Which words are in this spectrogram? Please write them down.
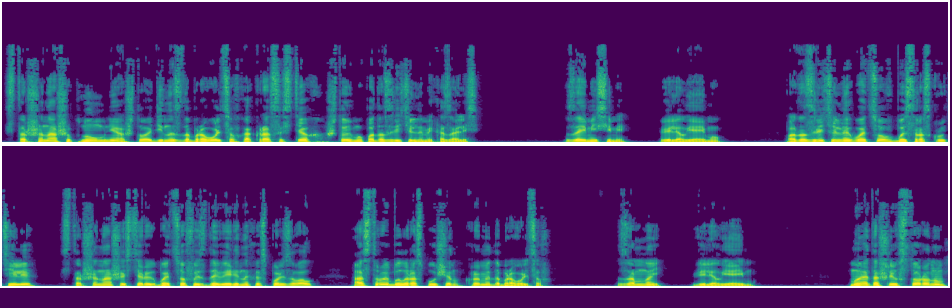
Старшина шепнул мне, что один из добровольцев как раз из тех, что ему подозрительными казались. «Займись ими», — велел я ему. Подозрительных бойцов быстро скрутили, старшина шестерых бойцов из доверенных использовал, а строй был распущен, кроме добровольцев. «За мной», — велел я им. Мы отошли в сторону,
